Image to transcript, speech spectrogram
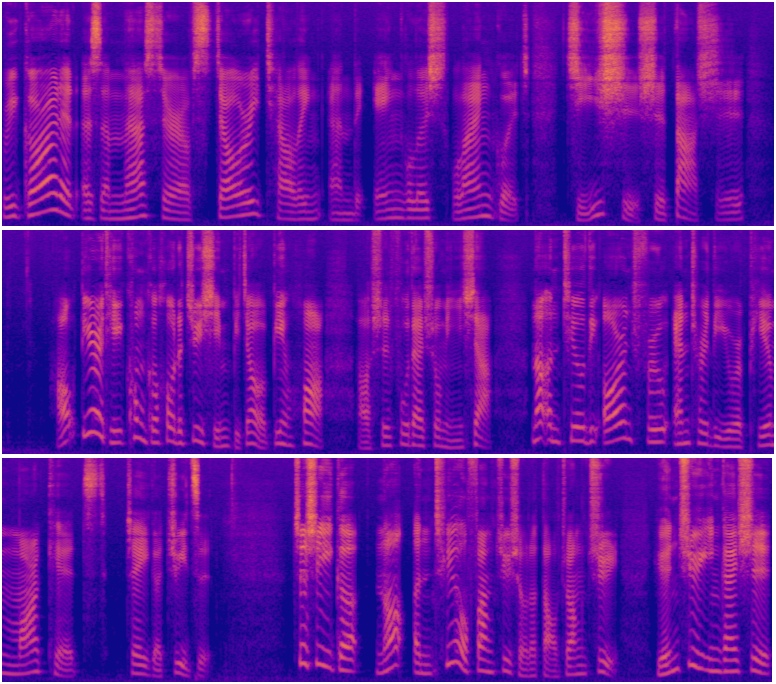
regarded as a master of storytelling and the English language，即使是大师。 好，第二题空格后的句型比较有变化，老师附带说明一下。那 until the orange fruit entered the European markets 这个句子，这是一个 not until 放句首的倒装句，原句应该是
